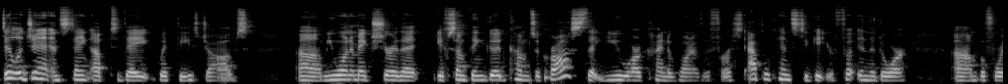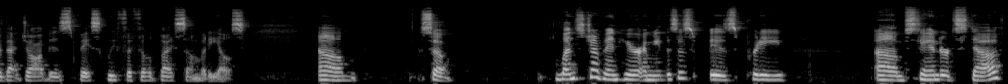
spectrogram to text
diligent and staying up to date with these jobs. Um, you want to make sure that if something good comes across, that you are kind of one of the first applicants to get your foot in the door um, before that job is basically fulfilled by somebody else. Um, so let's jump in here. I mean, this is, is pretty um, standard stuff,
